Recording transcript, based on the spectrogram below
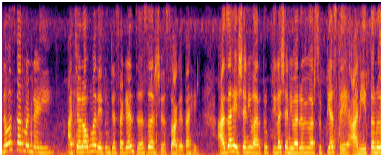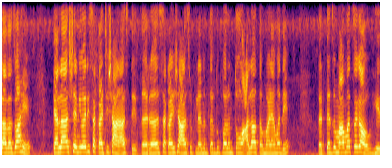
नमस्कार मंडळी. आजच्या ब्लॉगमध्ये तुमच्या सगळ्यांचं सहर्ष स्वागत आहे. आज आहे शनिवार तृप्तीला शनिवार रविवार सुट्टी असते आणि तनुदादा जो आहे त्याला शनिवारी सकाळची शाळा असते. तर सकाळी शाळा सुटल्यानंतर दुपारून तो आला होता मळ्यामध्ये. तर त्याचं मामाचं गाव हे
